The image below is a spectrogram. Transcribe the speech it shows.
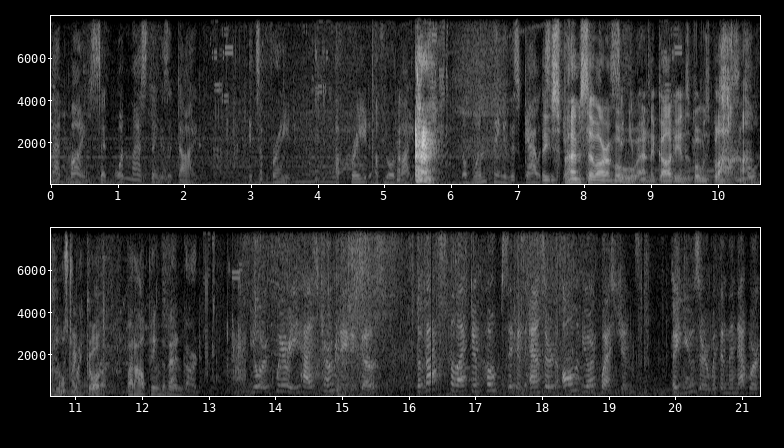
That mind said one last thing as it died. It's afraid. Afraid of your light. the one thing in this galaxy. Each it sperm cell are immortal, insinuate. and the Guardian's balls blow. Oh my god. But I'll ping the Vanguard. Your query has terminated, Ghost. The Vex Collective hopes it has answered all of your questions. A user within the network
